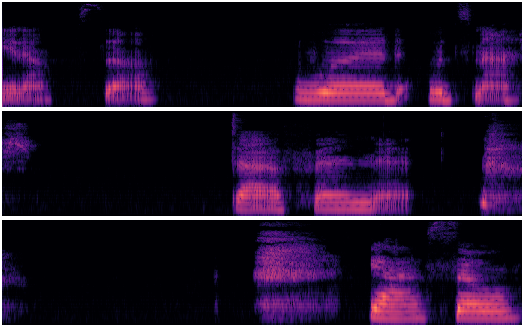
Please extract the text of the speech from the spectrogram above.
You know, so would would smash. Definite. yeah, so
